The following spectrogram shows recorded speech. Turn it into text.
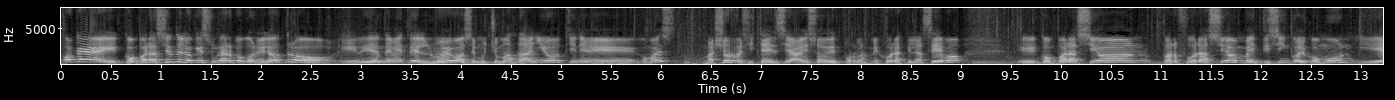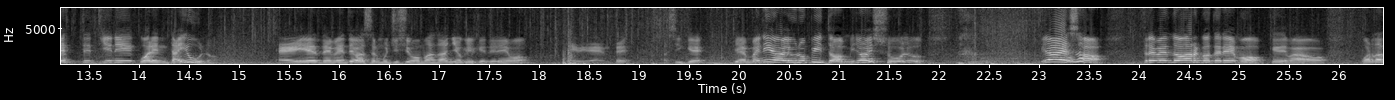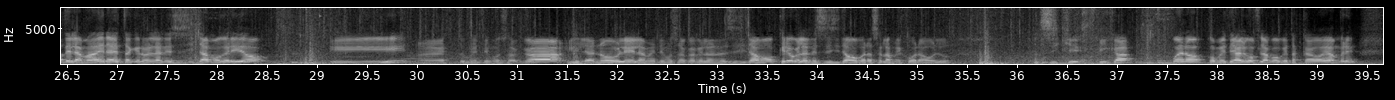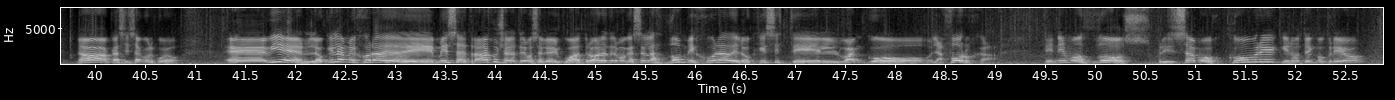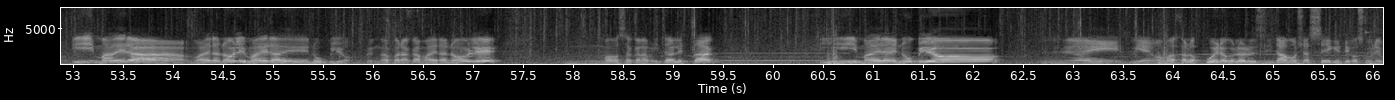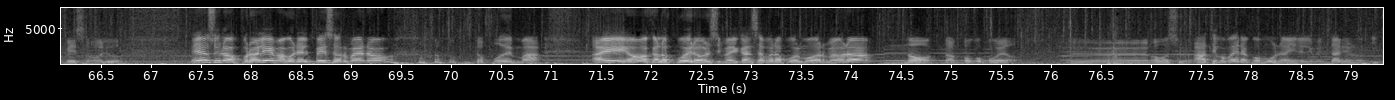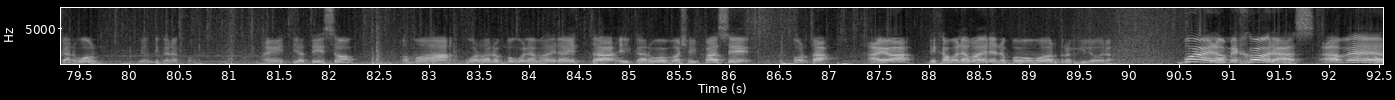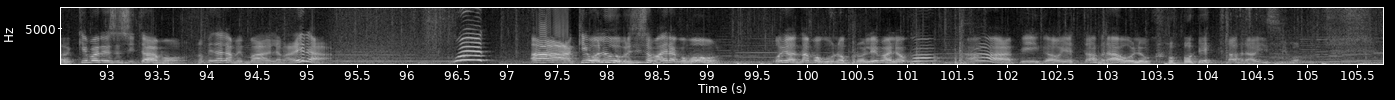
Ok, comparación de lo que es un arco con el otro Evidentemente el nuevo hace mucho más daño Tiene, ¿cómo es? Mayor resistencia, eso es por las mejoras que le hacemos. Eh, Comparación, perforación 25 el común Y este tiene 41 Evidentemente va a hacer muchísimo más daño que el que tenemos Evidente. Así que, bienvenido al grupito. Mirá eso, boludo. Mirá eso. Tremendo arco tenemos. Qué de mago. Guardate la madera esta que no la necesitamos, querido y esto metemos acá. Y la noble la metemos acá que la necesitamos. Creo que la necesitamos para hacer las mejoras, boludo. Así que pica. Bueno, comete algo, flaco, que estás cagado de hambre. No, casi saco el juego. Eh, bien, lo que es la mejora de, mesa de trabajo ya la tenemos en el level 4. Ahora tenemos que hacer las dos mejoras de lo que es este el banco, la forja. Tenemos dos. Precisamos cobre, que no tengo creo. Y madera, madera noble y madera de núcleo. Venga para acá, madera noble. Vamos a sacar la mitad del stack. Y madera de núcleo. Eh, ahí, bien, vamos a dejar los cueros que lo necesitamos. Ya sé que tengo sobrepeso, boludo. Tenemos unos problemas con el peso, hermano. no podés más. Ahí, vamos a dejar los cueros a ver si me alcanza para poder moverme ahora. No, tampoco puedo. Eh, a... Ah, tengo madera común ahí en el inventario. Y carbón. ¿De dónde carajo? Ahí, tirate eso. Vamos a guardar un poco la madera esta. El carbón vaya y pase. No importa. Ahí va, dejamos la madera y no podemos mover tranquilo ahora. Bueno, mejoras. A ver, ¿qué más necesitamos? ¿No me da la, la madera? ¿What? Ah, qué boludo, preciso madera común. Hoy andamos con unos problemas, loco. Ah, pica, hoy estás bravo, loco. Hoy estás bravísimo.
